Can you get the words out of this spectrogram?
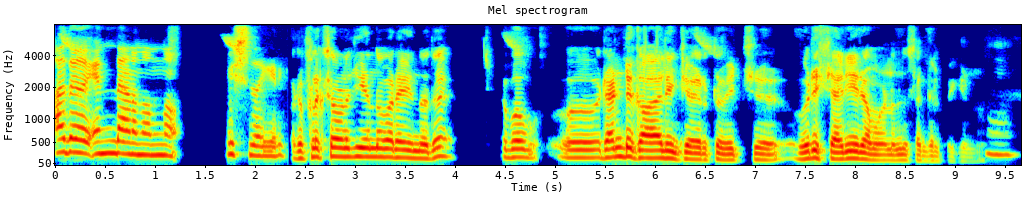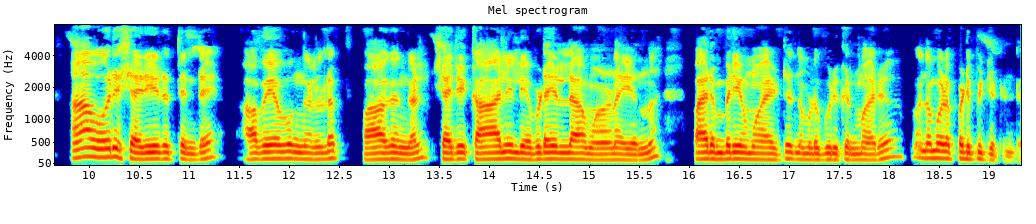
അത് എന്താണെന്നൊന്ന് വിശദീകരിക്കും. റിഫ്ലക്സോളജി എന്ന് പറയുന്നത് ഇപ്പം രണ്ട് കാലും ചേർത്ത് വെച്ച് ഒരു ശരീരമാണെന്ന് സങ്കല്പിക്കുന്നു. ആ ഒരു ശരീരത്തിന്റെ അവയവങ്ങളുടെ ഭാഗങ്ങൾ ശരീര കാലിൽ എവിടെയെല്ലാമാണ് എന്ന് പാരമ്പര്യമായിട്ട് നമ്മുടെ ഗുരുക്കന്മാർ നമ്മളെ പഠിപ്പിച്ചിട്ടുണ്ട്.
